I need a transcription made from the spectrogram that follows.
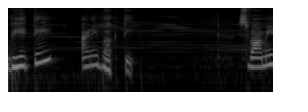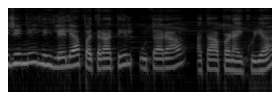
भीती आणि भक्ती. स्वामीजींनी लिहिलेल्या पत्रातील उतारा आता आपण ऐकूया.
